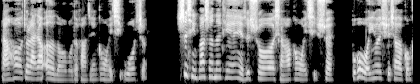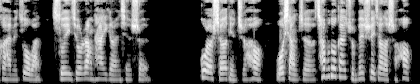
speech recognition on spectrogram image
然后就来到二楼我的房间跟我一起窝着。事情发生那天也是说想要跟我一起睡，不过我因为学校的功课还没做完，所以就让她一个人先睡。过了十二点之后，我想着差不多该准备睡觉的时候，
